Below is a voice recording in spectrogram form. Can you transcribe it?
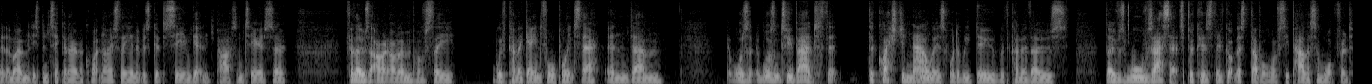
at the moment, he's been ticking over quite nicely, and it was good to see him getting past some tiers. So, for those that aren't on him, obviously, we've kind of gained four points there, and um, it wasn't it wasn't too bad. That the question now is, what do we do with kind of those those Wolves assets because they've got this double, obviously Palace and Watford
